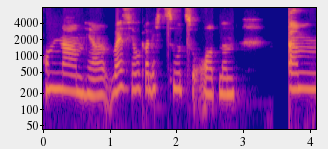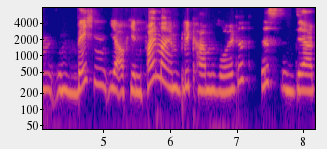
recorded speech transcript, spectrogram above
vom Namen her, weiß ich aber gerade nicht zuzuordnen. Ähm, welchen ihr auf jeden Fall mal im Blick haben solltet, ist der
